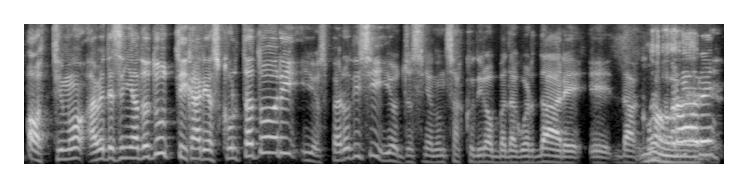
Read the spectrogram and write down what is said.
ottimo, avete segnato tutti cari ascoltatori, io spero di sì, io ho già segnato un sacco di roba da guardare e da comprare. No, eh,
